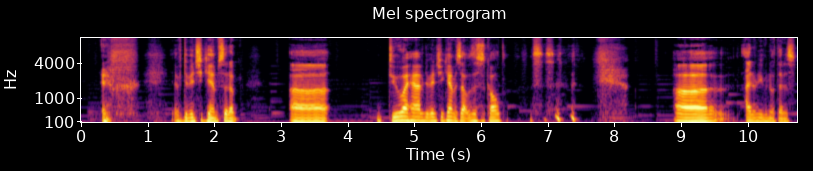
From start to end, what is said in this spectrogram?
if Da Vinci Cam set up. Uh, do I have DaVinci Cam? Is that what this is called? uh, I don't even know what that is.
